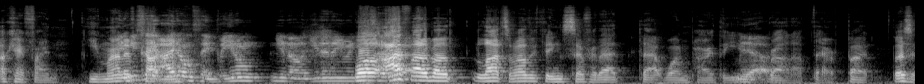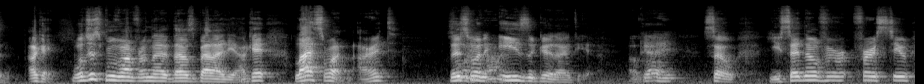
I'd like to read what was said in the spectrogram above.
Okay, fine. You might And have you say caught I don't think, but you don't. You know, you didn't even. Well, I that. thought about lots of other things except for that that one part that you Yeah. brought up there. But listen, okay, we'll just move on from that. That was a bad idea. Okay, last one. All right, this one is a good idea. Okay. So you said no for first two.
